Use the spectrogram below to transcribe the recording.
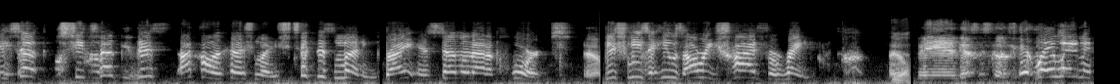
and took she took this I call it hush money. She took this money, right, and settled out of court. Yeah. Which means that he was already tried for rape. Yeah. Man, that's disgusting. Wait, wait a minute,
